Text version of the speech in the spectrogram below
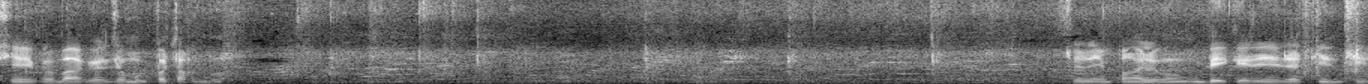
Kasi pabagal sa magpatakbo. Ito na yung pangalawang bakery nila Tintin.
